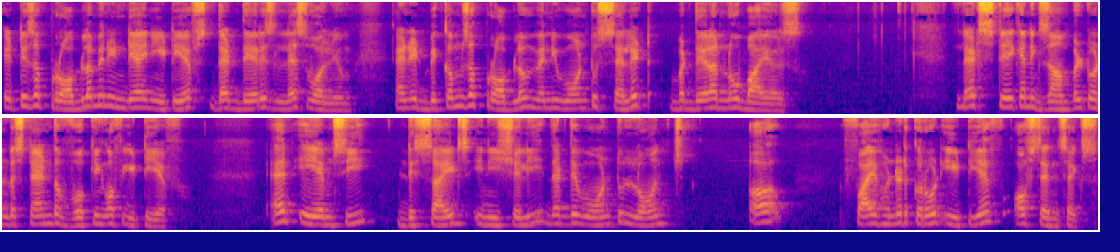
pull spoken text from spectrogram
it is a problem in India in ETFs that there is less volume and it becomes a problem when you want to sell it but there are no buyers. Let's take an example to understand the working of ETF. An AMC decides initially that they want to launch a 500 crore ETF of Sensex.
